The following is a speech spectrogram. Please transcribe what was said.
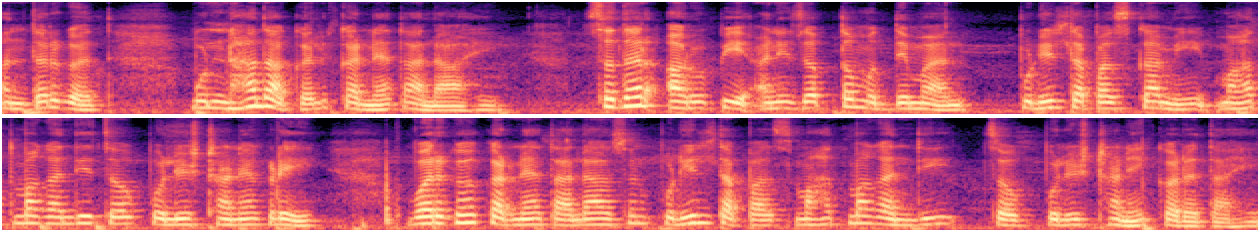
अंतर्गत गुन्हा दाखल करण्यात आला आहे. सदर आरोपी आणि जप्त मुद्देमाल पुढील तपासकामी महात्मा गांधी चौक पोलीस ठाण्याकडे वर्ग करण्यात आला असून पुढील तपास महात्मा गांधी चौक पोलीस ठाणे करत आहे.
